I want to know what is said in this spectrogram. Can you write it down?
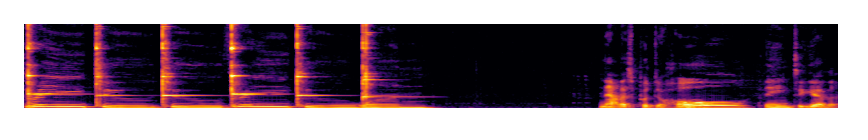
Three, two, two, three, two, one. Now let's put the whole thing together.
